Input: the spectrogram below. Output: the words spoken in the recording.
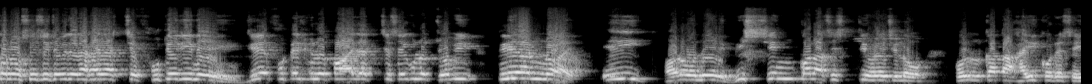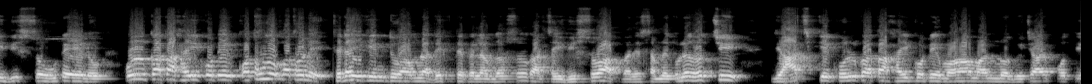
কোন সিসিটিভিতে দেখা যাচ্ছে ফুটেজই নেই। যে ফুটেজগুলো পাওয়া যাচ্ছে সেগুলো ছবি ক্লিয়ার নয়। এই ধরনের বিশৃঙ্খলা সৃষ্টি হয়েছিল। কলকাতা হাইকোর্টে সেই দৃশ্য উঠে এলো। কলকাতা হাইকোর্টের কথোপকথনে সেটাই কিন্তু আমরা দেখতে পেলাম। দর্শক আর সেই দৃশ্য আপনাদের সামনে তুলে ধরছি যে আজকে কলকাতা হাইকোর্টে মহামান্য বিচারপতি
